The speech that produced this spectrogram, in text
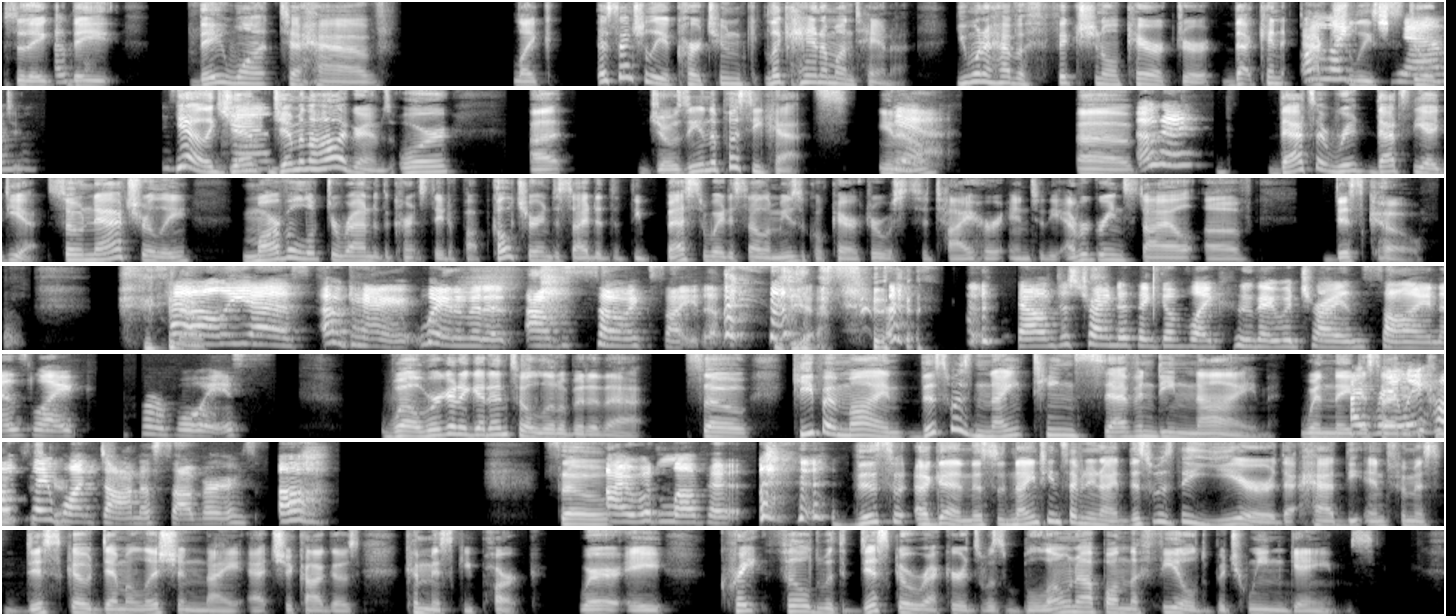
So they okay. they they want to have like essentially a cartoon like Hannah Montana. You want to have a fictional character that can or actually like still do. yeah, like Jem, Jem and the Holograms or uh Josie and the Pussycats, you know. Yeah. Uh Okay. That's a that's the idea. So naturally, Marvel looked around at the current state of pop culture and decided that the best way to sell a musical character was to tie her into the evergreen style of disco. Hell yes. Okay, wait a minute. I'm so excited. yes. now I'm just trying to think of like who they would try and sign as like her voice. Well, we're going to get into a little bit of that. So keep in mind, this was 1979 when they. I really hope they character. want Donna Summers. Oh, so I would love it. this again, this was 1979. This was the year that had the infamous disco demolition night at Chicago's Comiskey Park, where a crate filled with disco records was blown up on the field between games.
